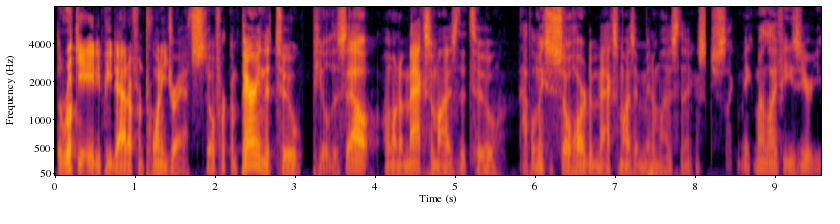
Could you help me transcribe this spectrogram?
the rookie ADP data from 20 drafts. So for comparing the two, peel this out. I want to maximize the two. Apple makes it so hard to maximize and minimize things. Just like make my life easier, you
